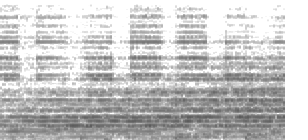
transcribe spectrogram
Reality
